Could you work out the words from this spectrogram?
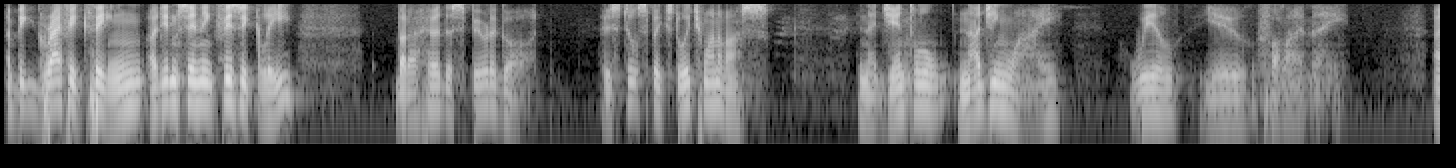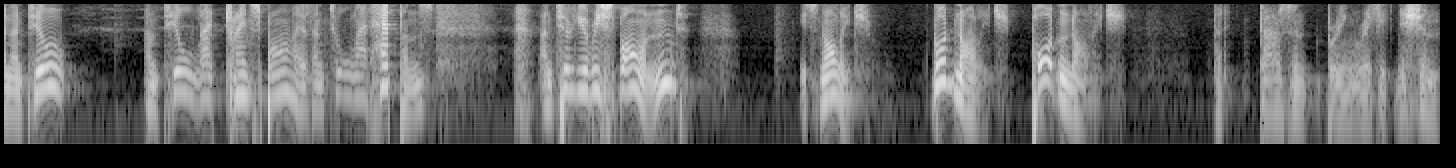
a big graphic thing. I didn't see anything physically, but I heard the Spirit of God, who still speaks to each one of us in that gentle, nudging way Will you follow me? And until, until that transpires, until that happens, until you respond, it's knowledge. Good knowledge, important knowledge but it doesn't bring recognition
